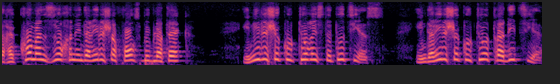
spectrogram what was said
Welche kommen, suchen in der jüdischen Volksbibliothek, in jüdische Kulturinstitutions, in der jüdische Kulturtradition,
